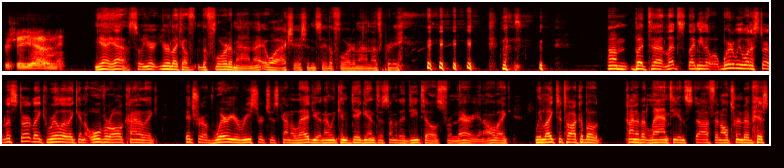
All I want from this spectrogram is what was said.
Appreciate you having me. Yeah, yeah. So you're you're like a the Florida man, right? Well, actually, I shouldn't say the Florida man. That's pretty. That's- um, but uh, let's. I mean, where do we want to start? Let's start like really like an overall kind of like picture of where your research has kind of led you, and then we can dig into some of the details from there. You know, like we like to talk about kind of Atlantean stuff and alternative his-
